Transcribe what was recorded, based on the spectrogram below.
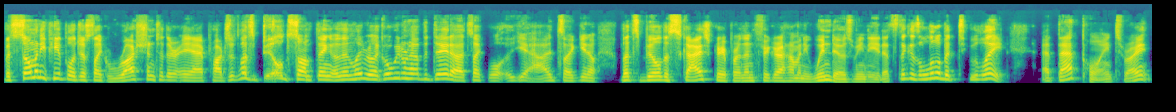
But so many people just like rush into their AI project. Let's build something, and then later like, oh, we don't have the data. It's like, well, yeah, it's like you know, let's build a skyscraper and then figure out how many windows we need. I think it's a little bit too late at that point, right?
